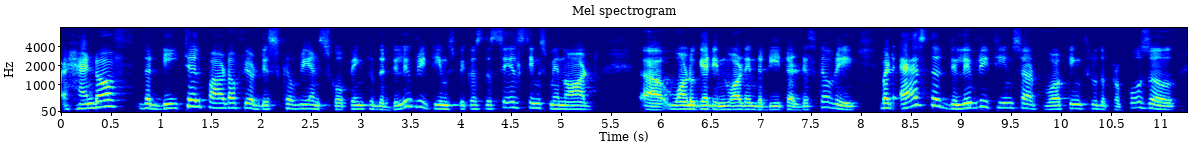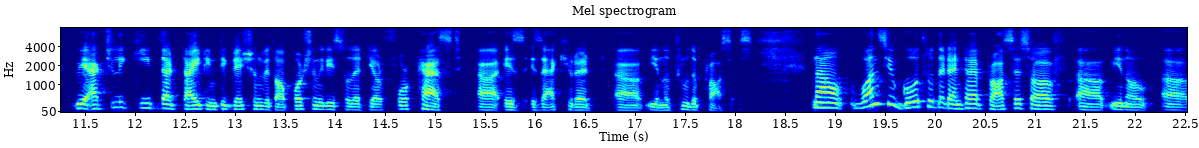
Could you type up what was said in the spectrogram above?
hand off the detail part of your discovery and scoping to the delivery teams because the sales teams may not uh, want to get involved in the detailed discovery but as the delivery teams are working through the proposal we actually keep that tight integration with opportunities so that your forecast uh, is is accurate uh, you know through the process now, once you go through that entire process of, uh, you know, uh,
